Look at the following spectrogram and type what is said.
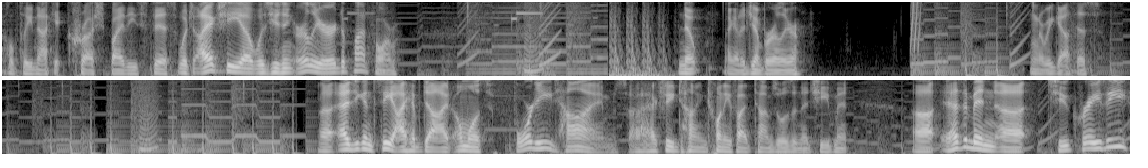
Hopefully not get crushed by these fists, which I actually uh, was using earlier to platform. Nope, I gotta jump earlier. Alright, we got this. Uh, as you can see, I have died almost 40 times. Uh, actually, dying 25 times was an achievement. Uh, it hasn't been uh, too crazy.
